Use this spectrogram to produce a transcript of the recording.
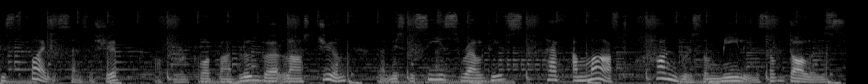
despite censorship, of the report by Bloomberg last June that Mr. Xi's relatives have amassed hundreds of millions of dollars.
